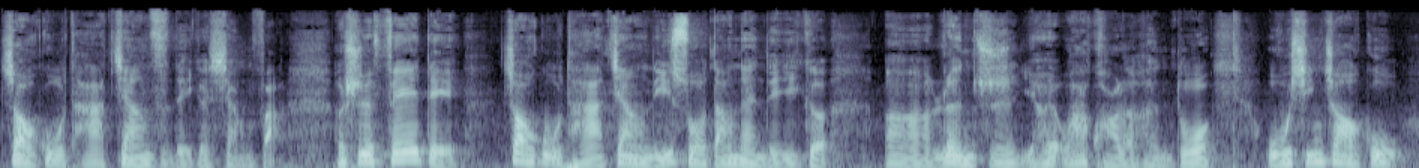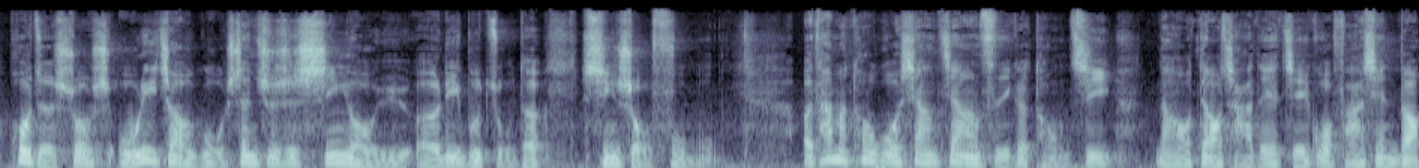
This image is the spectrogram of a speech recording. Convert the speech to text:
照顾他这样子的一个想法，而是非得照顾他这样理所当然的一个呃认知，也会挖垮了很多无心照顾，或者说是无力照顾，甚至是心有余而力不足的新手父母。而他们透过像这样子一个统计，然后调查的结果，发现到。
